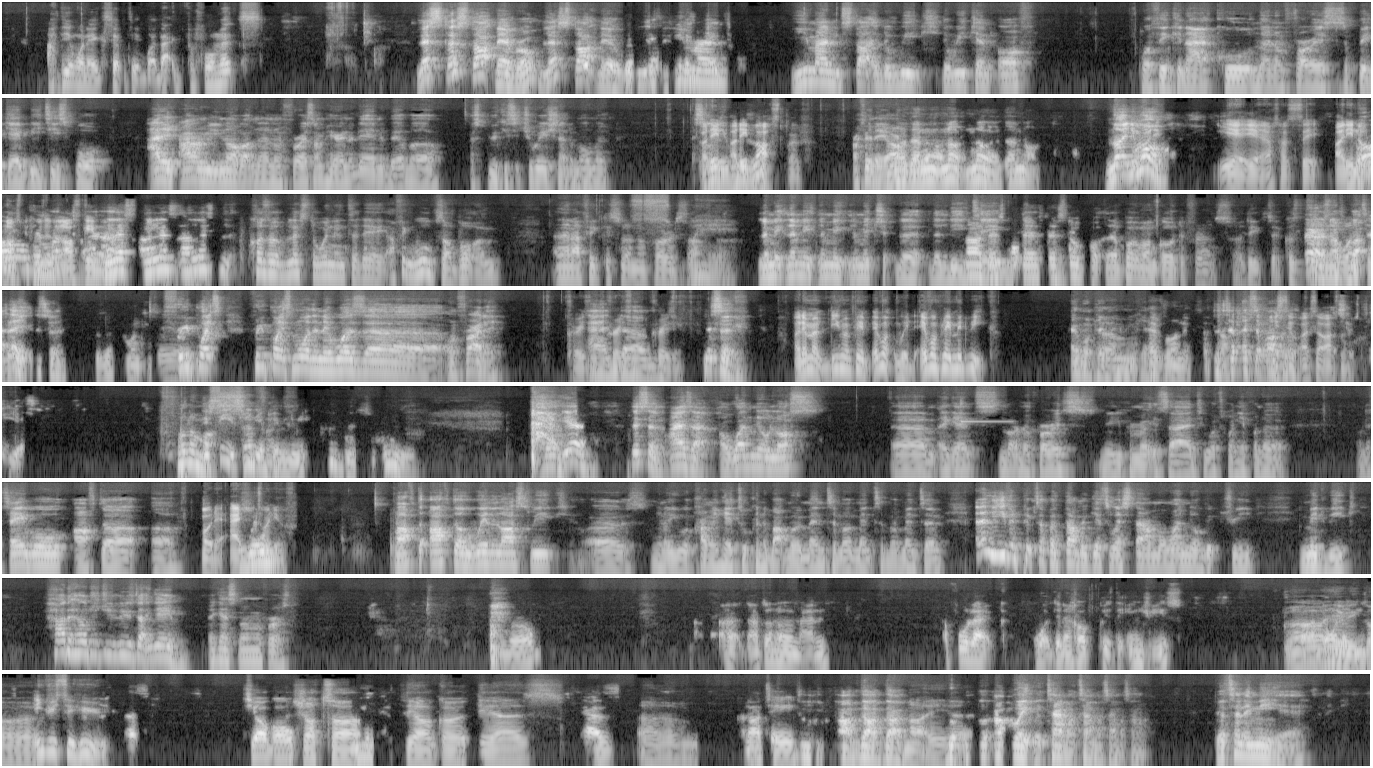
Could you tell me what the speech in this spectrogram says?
I didn't want to accept it, but that performance. Let's let's start there, bro. Let's start there. You man, you man started the week, the weekend off. We're thinking, all right, cool, Nottingham Forest. It's a big game, BT Sport. I didn't, I don't really know about Nottingham Forest. I'm hearing that they're in a bit of a, a spooky situation at the moment. So Are they, are they lost, bro? I think they are. No, they're not. No, they're not. not anymore. Yeah, yeah, that's what I say. Are they not Bro, lost because of the last game? Unless, unless, unless, because of Leicester winning today, I think Wolves are bottom, and then I think it's Nottingham Forest. after. Let me let me let me let me check the the league No, there's, table. there's, there's still bo- they're bottom on goal difference. I think because Fair enough, won but today. hey, listen, Leicester won today, yeah. three points, three points more than it was uh on Friday. Crazy, And, crazy, um, crazy. Listen, Oh, they man, these men play. Everyone, wait, everyone played midweek. Everyone played Um, midweek, yeah. Everyone except Except- except Arsenal. Arsenal. Except, except Arsenal. Yes. Fulham You are see, you see the seventh. Premier League. Goodness me. But yeah, listen, Isaac, a 1 0 loss um, against Nottingham Forest, newly promoted side who were 20th on the on the table after uh, Oh, they're actually twentieth. after after a win last week. Uh, you know, you were coming here talking about momentum, momentum, momentum, and then you even picked up a dub against West Ham, a 1 0 victory midweek. How the hell did you lose that game against Nottingham Forest? bro. I, I don't know, man. I feel like what didn't help is the injuries. Oh, here we go. Injuries to who? Thiago, Jota, Thiago, Diaz, Diaz, um, Konate. Oh, dog, dog. Nutty, yeah. uh, wait, wait, time out, time out, time out, time out. You're telling me, yeah,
